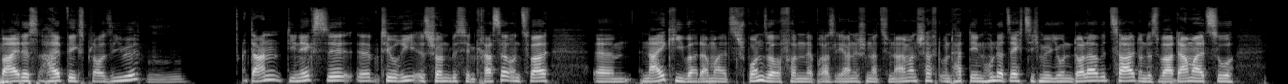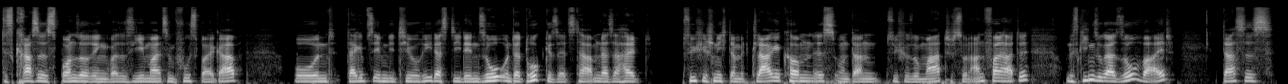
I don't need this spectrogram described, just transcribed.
Beides halbwegs plausibel. Dann die nächste äh, Theorie ist schon ein bisschen krasser und zwar ähm, Nike war damals Sponsor von der brasilianischen Nationalmannschaft und hat den 160 Millionen Dollar bezahlt und es war damals so das krasse Sponsoring, was es jemals im Fußball gab. Und da gibt's eben die Theorie, dass die den so unter Druck gesetzt haben, dass er halt psychisch nicht damit klargekommen ist und dann psychosomatisch so einen Anfall hatte. Und es ging sogar so weit, dass es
